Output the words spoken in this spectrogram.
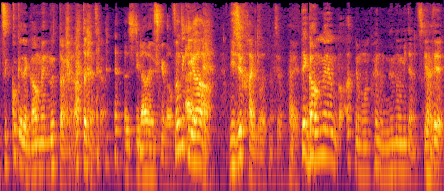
ずっこけで顔面縫ったみたいなのあったじゃないですか。知らないですけど。その時が20針とかだったんですよ。はい。で顔面バーってもう変な布みたいなのつけて、はい。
